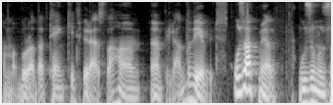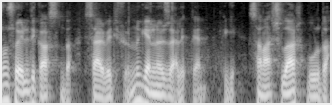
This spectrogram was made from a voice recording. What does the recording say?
ama burada tenkit biraz daha ön, ön planda diyebiliriz. Uzatmayalım. Uzun uzun söyledik aslında Servet-i Fünun'un genel özelliklerini. Peki sanatçılar burada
